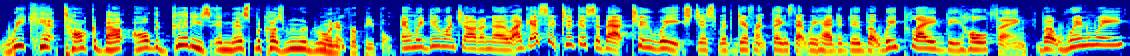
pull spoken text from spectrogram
we can't talk about all the goodies in this because we would ruin it for people And we do want y'all to know, I guess it took us about two weeks just with different things that we had to do, but we played the whole thing. But when we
